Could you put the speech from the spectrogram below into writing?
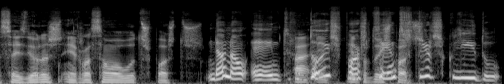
6 euros em relação a outros postos? Não, não, entre ah, dois entre, postos, entre, dois entre postos. ter escolhido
